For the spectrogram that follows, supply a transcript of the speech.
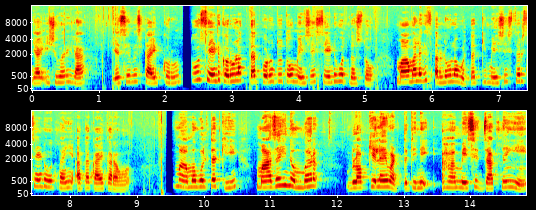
या ईश्वरीला एस एम एस टाईप करून तो सेंड करू लागतात परंतु तो मेसेज सेंड होत नसतो. मामा लगेच अर्णवला बोलतात की मेसेज तर सेंड होत नाही आता काय करावं? मामा बोलतात की माझाही नंबर ब्लॉक केला आहे वाटतं तिने हा मेसेज जात नाही आहे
